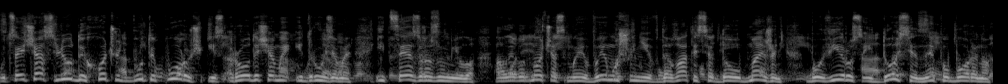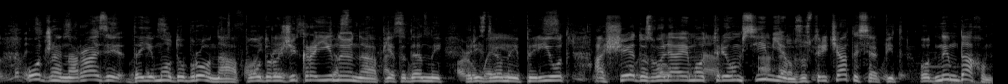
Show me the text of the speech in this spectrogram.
У цей час люди хочуть бути поруч із родичами і друзями, і це зрозуміло. Але водночас ми вимушені вдаватися до обмежень, бо вірус і досі не поборено. Отже, наразі даємо добро на подорожі країною на п'ятиденний різдвяний період. А ще дозволяємо трьом сім'ям зустрічатися під одним дахом.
